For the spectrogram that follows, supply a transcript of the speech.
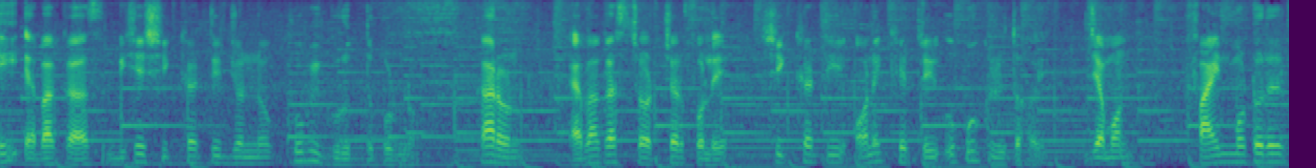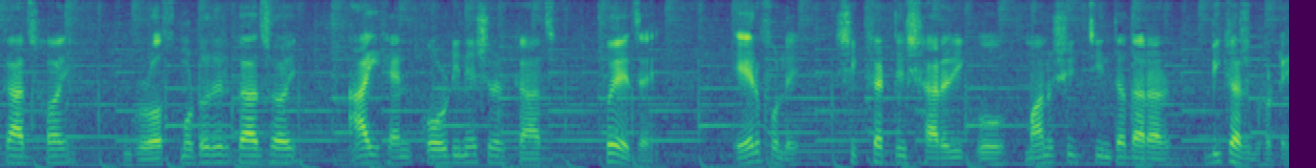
এই অ্যাবাকাস বিশেষ শিক্ষার্থীর জন্য খুবই গুরুত্বপূর্ণ, কারণ অ্যাবাকাস চর্চার ফলে শিক্ষার্থী অনেক ক্ষেত্রেই উপকৃত হয়। যেমন, ফাইন মোটরের কাজ হয়, গ্রস মোটরের কাজ হয় আই হ্যান্ড কোঅর্ডিনেশনের কাজ হয়ে যায়। এর ফলে শিক্ষার্থীর শারীরিক ও মানসিক চিন্তাধারার বিকাশ ঘটে।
